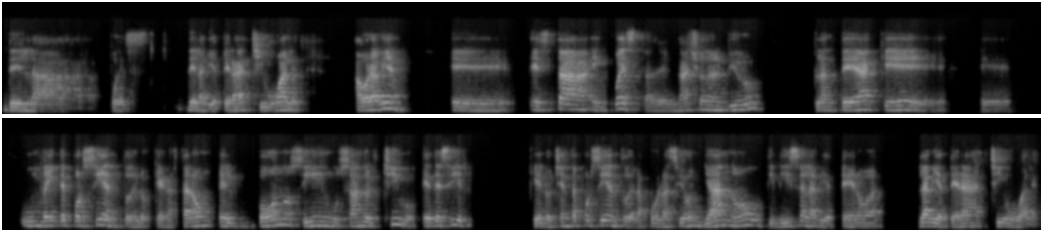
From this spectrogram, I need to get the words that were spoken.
de la, pues, de la billetera Wallet. Ahora bien, eh, esta encuesta del National Bureau plantea que eh, un 20% de los que gastaron el bono siguen usando el chivo, es decir, que el 80% de la población ya no utiliza la billetera, la billetera Chivo Wallet.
